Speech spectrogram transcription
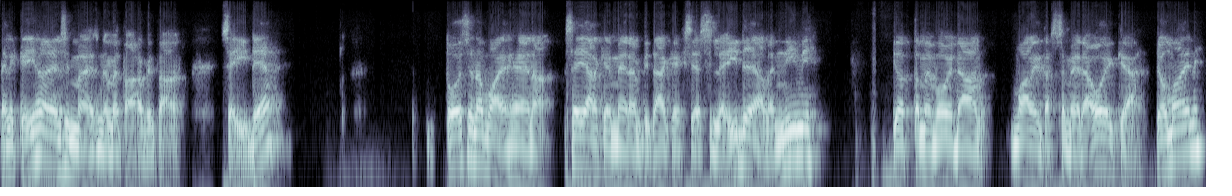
Eli ihan ensimmäisenä me tarvitaan se idea. Toisena vaiheena sen jälkeen meidän pitää keksiä sille idealle nimi, jotta me voidaan valita se meidän oikea domaini.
